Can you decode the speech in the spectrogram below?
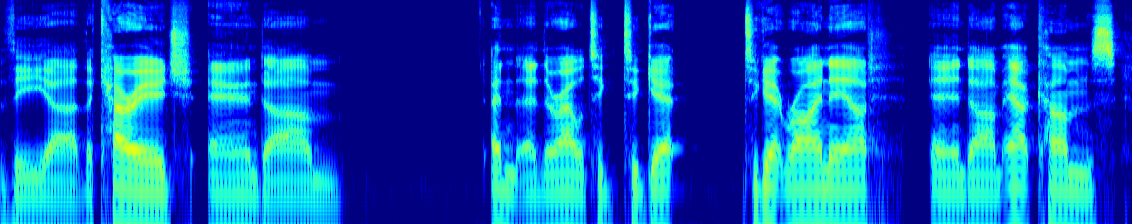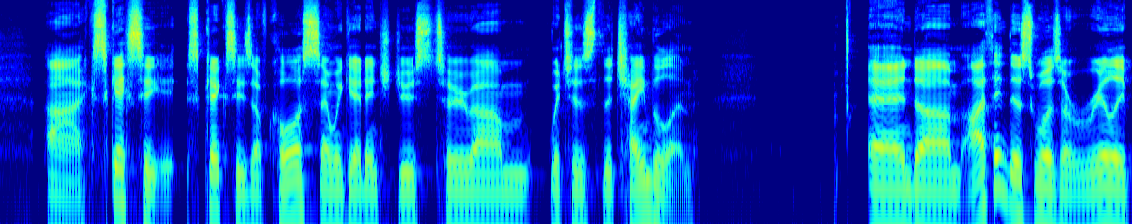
the uh, the carriage and um, and, and they're able to, to get to get Rian out and um, out comes uh, Skeksis, Skeksis, of course, and we get introduced to um, which is the Chamberlain, and um, I think this was a really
